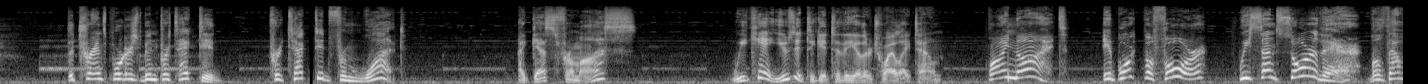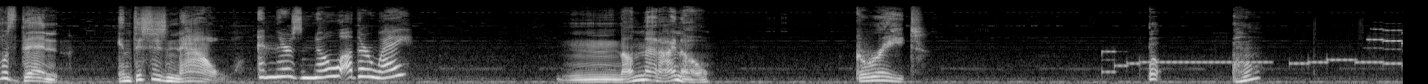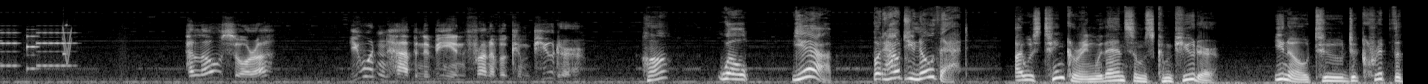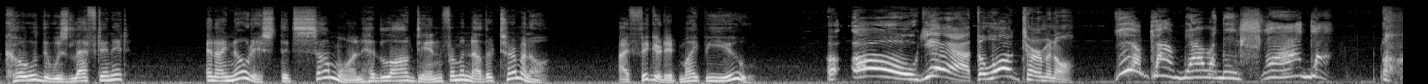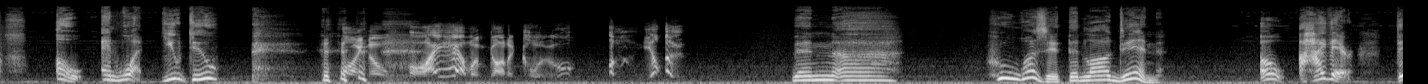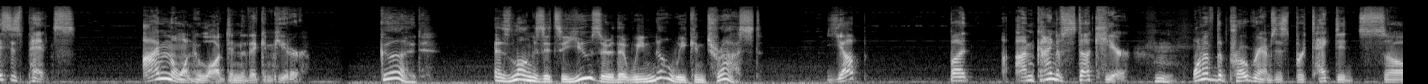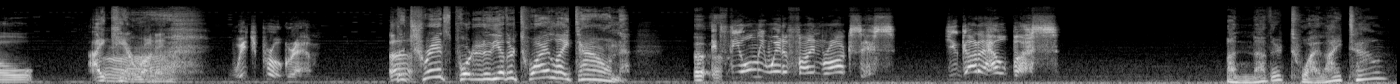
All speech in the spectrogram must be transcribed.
the transporter's been protected. Protected from what? I guess from us? We can't use it to get to the other Twilight Town. Why not? It worked before. We sent Sora there. Well, that was then. And this is now. And there's no other way? None that I know. Great. Sora. You wouldn't happen to be in front of a computer. Huh? Well, yeah, but how do you know that? I was tinkering with Ansem's computer. You know, to decrypt the code that was left in it. And I noticed that someone had logged in from another terminal. I figured it might be you. Uh, oh, yeah, the log terminal. You don't know anything. Oh, and what? You do? I know I haven't got a clue. Then, uh... Who was it that logged in? Oh, hi there. This is Pence. I'm the one who logged into the computer. Good. As long as it's a user that we know we can trust. Yup. But I'm kind of stuck here. Hmm. One of the programs is protected, so I can't run it. Which program? Uh, the transporter to the other Twilight Town. It's the only way to find Roxas. You gotta help us. Another Twilight Town?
